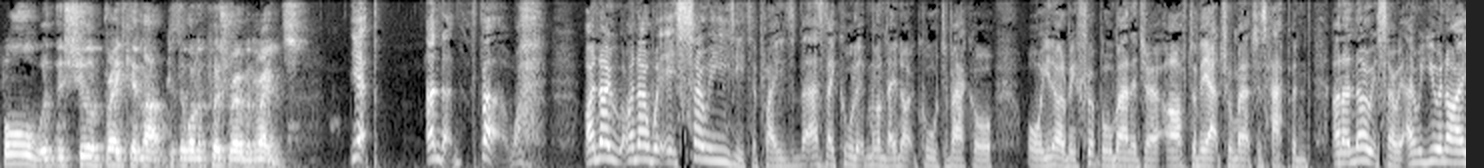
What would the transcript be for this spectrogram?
forward the Shield breaking up because they want to push Roman Reigns. Yep, and but I know I know it's so easy to play as they call it Monday night quarterback or or you know I mean football manager after the actual match has happened, and I know it's so. And you and I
